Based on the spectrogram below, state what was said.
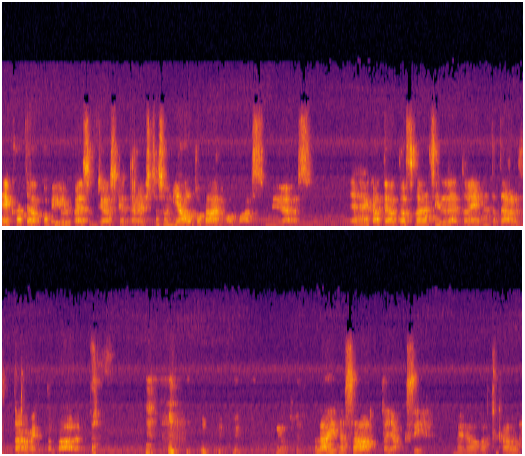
Hekate on kovin ylpeä sun työskentelystä. Sun jalkopään omas myös. Ja Hekate on taas vähän silleen, että no eihän tätä olisi tarvittukaan. Että... Lähinnä saattajaksi menomatkalle.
